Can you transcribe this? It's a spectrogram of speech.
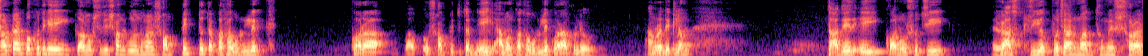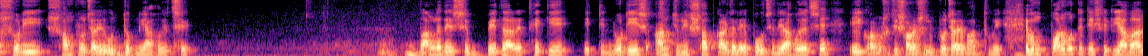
সরকারের পক্ষ থেকে এই কর্মসূচির সঙ্গে কোনো ধরনের সম্পৃক্ততার কথা উল্লেখ করা সম্পৃক্ততা নেই, এমন কথা উল্লেখ করা হলেও আমরা দেখলাম তাদের এই কর্মসূচি রাষ্ট্রীয় প্রচার মাধ্যমে সরাসরি সম্প্রচারের উদ্যোগ নেওয়া হয়েছে। বাংলাদেশ বেতার থেকে একটি নোটিশ আঞ্চলিক সব কার্যালয়ে পৌঁছে দেওয়া হয়েছে এই কর্মসূচি সরাসরি প্রচারের মাধ্যমে এবং পরবর্তীতে সেটি আবার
